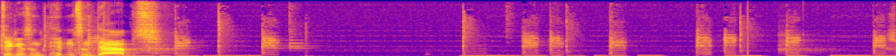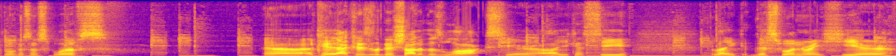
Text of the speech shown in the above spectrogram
Taking some, hitting some dabs. Smoking some spliffs. Uh, okay, actually, this is a good shot of his locks here. Uh, you can see, like, this one right here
